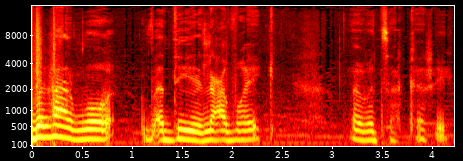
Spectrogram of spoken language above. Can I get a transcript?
بالنهار مو بأدي لعب هيك. ما بتذكر هيك.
